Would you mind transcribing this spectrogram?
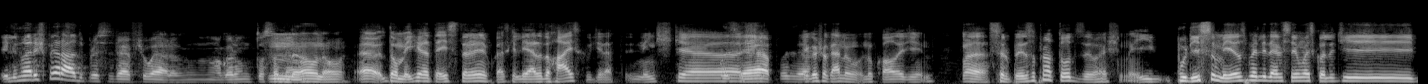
Ele não era esperado pra esse draft, ou era? Agora eu não tô sabendo. Não, não. É, o Tom Maker é até estranho, por causa que ele era do high school direto. Ele nem tinha. Pois é, pois é. Chegou a jogar no, no college. Uma surpresa para todos, eu acho, né? E por isso mesmo ele deve ser uma escolha de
